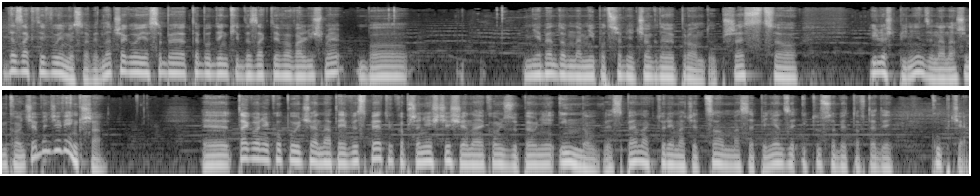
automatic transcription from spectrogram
Dezaktywujmy sobie. Dlaczego je sobie te budynki dezaktywowaliśmy? Bo nie będą nam niepotrzebnie ciągnęły prądu, przez co ilość pieniędzy na naszym koncie będzie większa. Y, tego nie kupujcie na tej wyspie, tylko przenieście się na jakąś zupełnie inną wyspę, na której macie całą masę pieniędzy i tu sobie to wtedy kupcie.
